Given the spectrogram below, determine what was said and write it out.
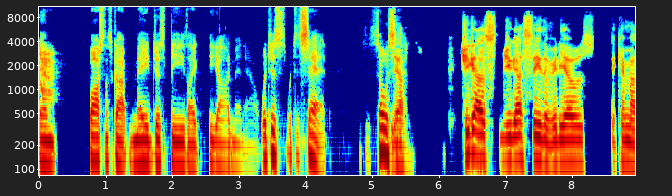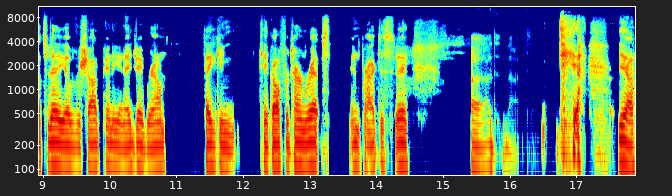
and Boston Scott may just be like the odd man out, which is which is sad, which is so sad. Yeah. Did you guys did you guys see the videos that came out today of Rashad Penny and AJ Brown taking kickoff return reps in practice today? Uh, I did not. Yeah, yeah.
